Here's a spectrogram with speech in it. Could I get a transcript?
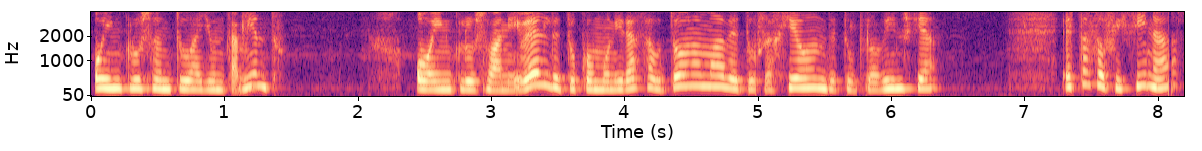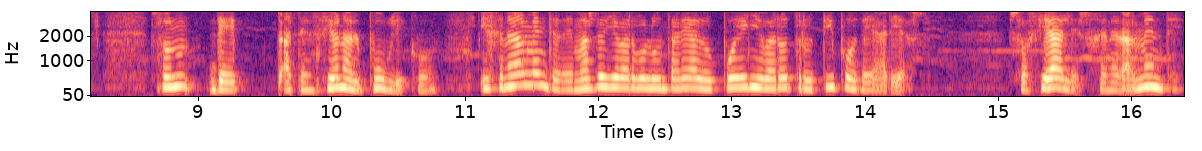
o incluso en tu ayuntamiento, o incluso a nivel de tu comunidad autónoma, de tu región, de tu provincia. Estas oficinas son de atención al público y generalmente además de llevar voluntariado pueden llevar otro tipo de áreas, sociales generalmente,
